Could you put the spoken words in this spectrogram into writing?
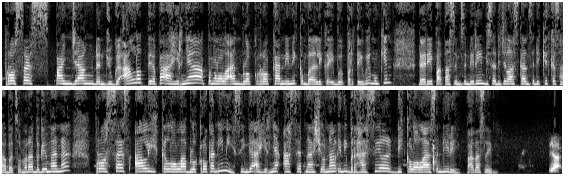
proses panjang dan juga alot ya Pak. Akhirnya pengelolaan Blok Rokan ini kembali ke Ibu Pertiwi. Mungkin dari Pak Tasim sendiri bisa dijelaskan sedikit ke sahabat Sonora bagaimana proses alih kelola Blok Rokan ini sehingga akhirnya aset nasional ini berhasil dikelola sendiri, Pak Taslim. Ya,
